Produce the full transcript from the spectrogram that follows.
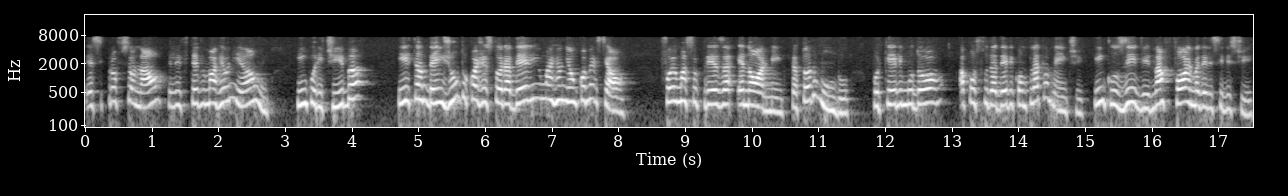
esse profissional ele teve uma reunião em Curitiba e também junto com a gestora dele uma reunião comercial. Foi uma surpresa enorme para todo mundo, porque ele mudou a postura dele completamente, inclusive na forma dele se vestir.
